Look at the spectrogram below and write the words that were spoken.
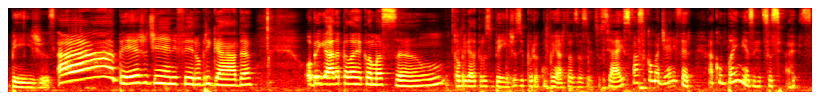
Beijos. Ah, beijo, Jennifer. Obrigada. Obrigada pela reclamação. Obrigada pelos beijos e por acompanhar todas as redes sociais. Faça como a Jennifer. Acompanhe minhas redes sociais.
